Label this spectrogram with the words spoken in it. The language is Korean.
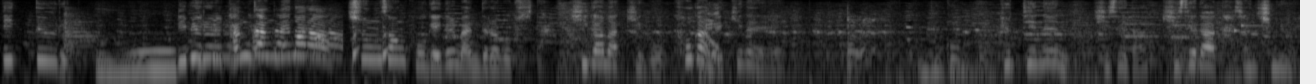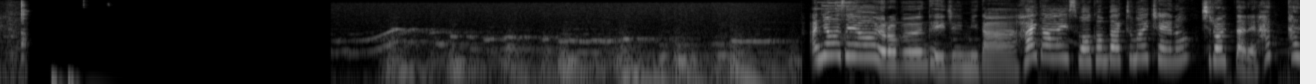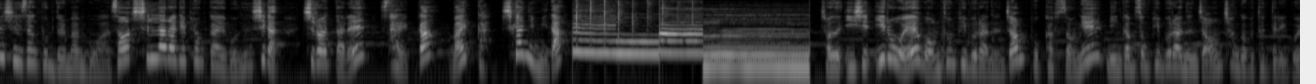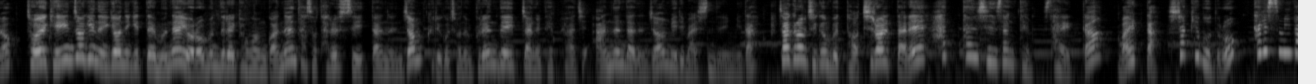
띠뚜루. 리뷰를 당장 내놔라. 충성 고객을 만들어 봅시다. 기가 막히고 코가 막히네. 뷰티는 기세다. 기세가 가장 중요해 여러분 데이지입니다. Hi guys welcome back to my channel. 7월달에 핫한 신상품들만 모아서 신랄하게 평가해보는 시간. 7월달에 살까 말까 시간입니다 저는 21호의 warm tone 피부라는 점, 복합성의 민감성 피부라는 점 참고 부탁드리고요. 저의 개인적인 의견이기 때문에 여러분들의 경험과는 다소 다를 수 있다는 점, 그리고 저는 브랜드의 입장을 대표하지 않는다는 점 미리 말씀드립니다. 자, 그럼 지금부터 7월 달에 핫한 신상템 살까 말까 시작해 보도록 하겠습니다.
